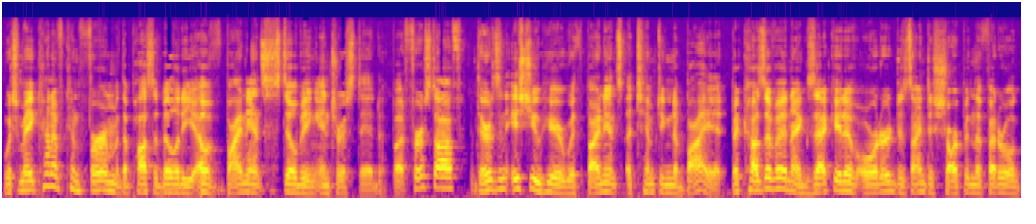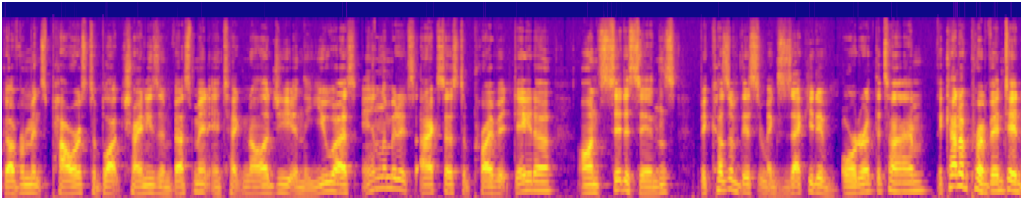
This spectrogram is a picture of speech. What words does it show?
which may kind of confirm the possibility of Binance still being interested. But first off, there's an issue here with Binance attempting to buy it. Because of an executive order designed to sharpen the federal government's powers to block Chinese investment in technology in the US and limit its access to private data on citizens, because of this executive order at the time, it kind of prevented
